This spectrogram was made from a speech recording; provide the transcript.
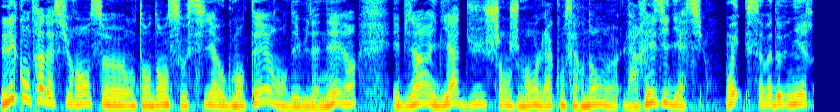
Les contrats d'assurance euh, ont tendance aussi à augmenter en début d'année. Hein. Eh bien, il y a du changement là concernant euh, la résiliation. Oui, ça va devenir,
